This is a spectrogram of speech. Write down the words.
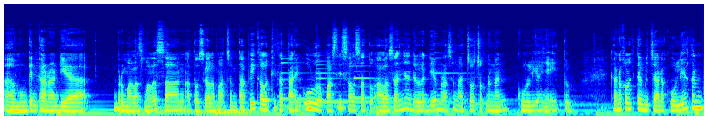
Uh, mungkin karena dia bermalas-malesan atau segala macam. Tapi kalau kita tarik ulur, pasti salah satu alasannya adalah dia merasa nggak cocok dengan kuliahnya itu. Karena kalau kita bicara kuliah kan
